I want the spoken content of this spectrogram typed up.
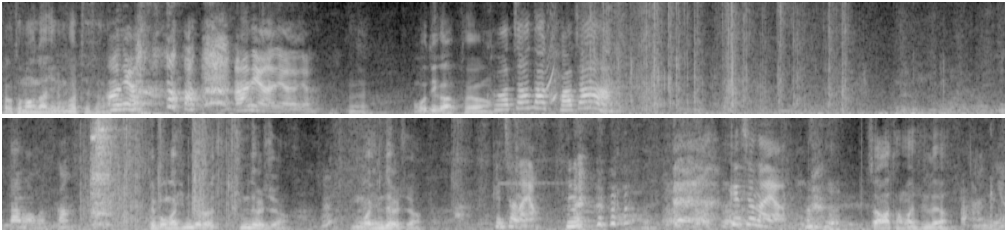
자꾸 도망 다니는 것 같아서. 아니야. 아니야, 아니야, 아니야. 네. 어디가 아파요? 과자다, 과자. 이따 먹을까? 근데 뭔가 힘들어 힘들죠? 뭔가 힘들죠? 괜찮아요. 괜찮아요. 쌍화탕 마실래요? 아니요.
